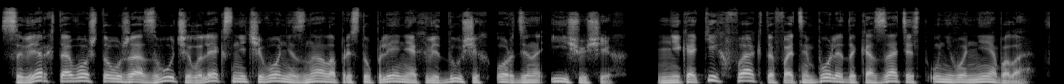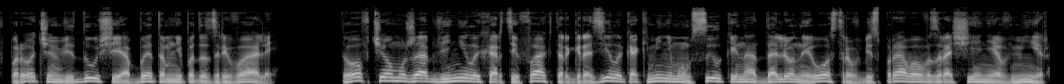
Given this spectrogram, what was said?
Сверх того, что уже озвучил, Лекс ничего не знал о преступлениях ведущих Ордена Ищущих. Никаких фактов, а тем более доказательств у него не было. Впрочем, ведущие об этом не подозревали. То, в чем уже обвинил их артефактор, грозило как минимум ссылкой на отдаленный остров без права возвращения в мир.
